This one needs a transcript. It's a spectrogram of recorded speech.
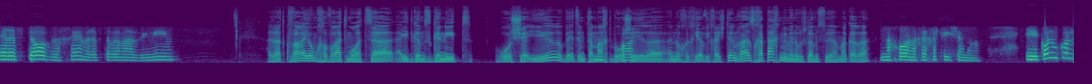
ערב טוב לכם, ערב טוב למאזינים. אז את כבר היום חברת מועצה, היית גם סגנית ראש העיר, בעצם תמכת בראש נכון. העיר הנוכחי אביחי שטרן, ואז חתכת ממנו בשלב מסוים. מה קרה? נכון, אחרי חצי שנה. קודם כל,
